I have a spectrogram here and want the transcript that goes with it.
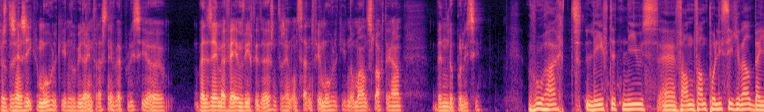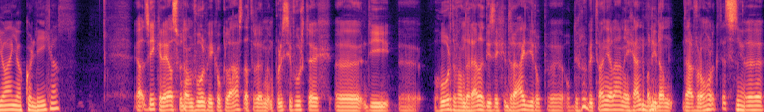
Dus er zijn zeker mogelijkheden voor wie dat interesse heeft bij politie. Uh, wij zijn bij 45.000, er zijn ontzettend veel mogelijkheden om aan de slag te gaan binnen de politie. Hoe hard leeft het nieuws uh, van, van politiegeweld bij jou en jouw collega's? Ja, zeker. Hè. Als we dan vorige week ook lazen dat er een, politievoertuig uh, die hoorde van de rellen die zich gedraaid hier op, op de Groot-Brittannia-laan in Gent, mm maar die dan daar verongelukt is. Ja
